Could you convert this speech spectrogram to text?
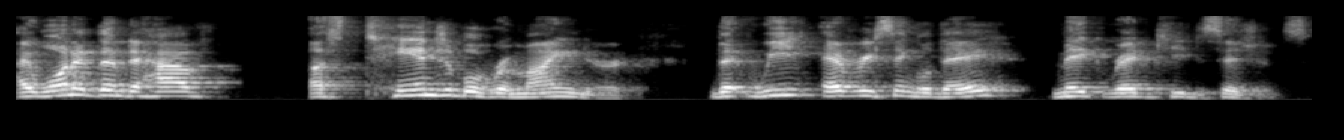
I wanted them to have a tangible reminder that we every single day make red key decisions.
